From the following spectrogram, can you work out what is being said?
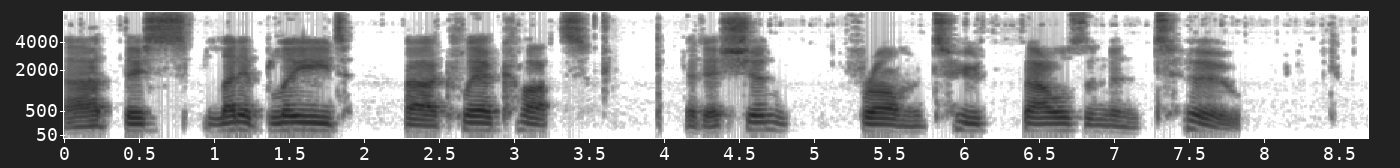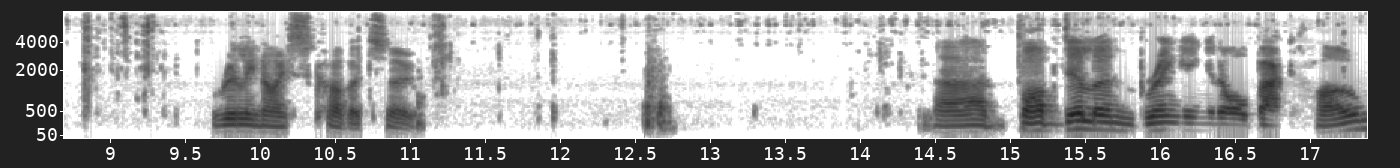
Uh, this Let It Bleed uh, clear cut edition from 2002. Really nice cover too. Uh, Bob Dylan bringing it all back home.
